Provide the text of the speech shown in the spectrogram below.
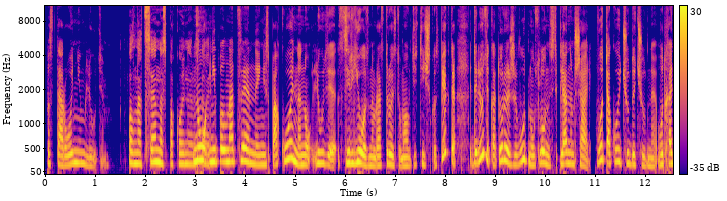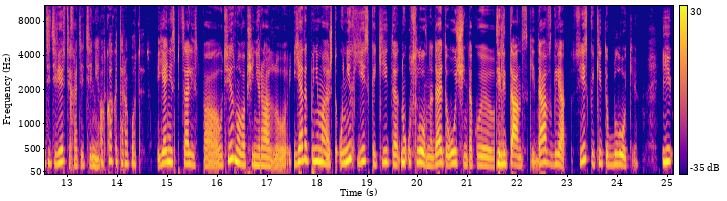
посторонним людям полноценно, спокойно Ну, не полноценно и не спокойно, но люди с серьезным расстройством аутистического спектра – это люди, которые живут, ну, условно, в стеклянном шаре. Вот такое чудо чудное. Вот хотите верьте, хотите нет. А как это работает? Я не специалист по аутизму вообще ни разу. Я так понимаю, что у них есть какие-то, ну, условно, да, это очень такой дилетантский, да, взгляд. Есть, есть какие-то блоки. И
